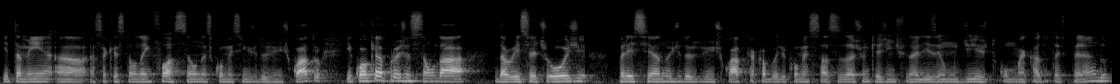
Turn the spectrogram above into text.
e também a, essa questão da inflação nesse comecinho de 2024? E qual que é a projeção da, da Research hoje para esse ano de 2024 que acabou de começar? Vocês acham que a gente finaliza em um dígito, como o mercado está esperando?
